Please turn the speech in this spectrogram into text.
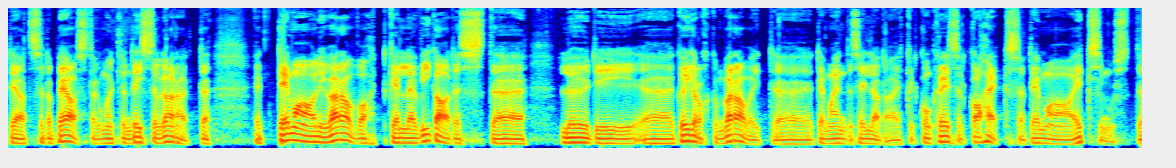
tead seda peast, aga ma ütlen teistele ka ära, et, et tema oli väravvaht, kelle vigadest äh, löödi äh, kõige rohkem väravaid äh, tema enda selja taha ehk et konkreetselt kaheksa tema eksimust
